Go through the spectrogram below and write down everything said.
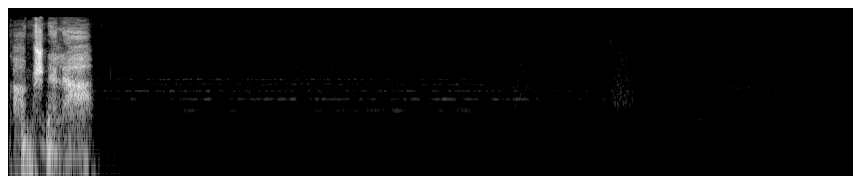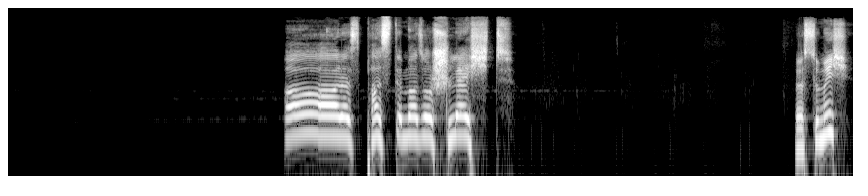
Komm schneller. Oh, das passt immer so schlecht. Hörst du mich?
